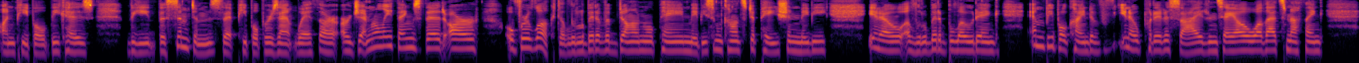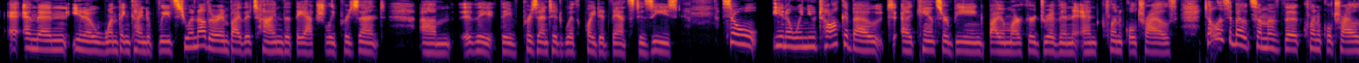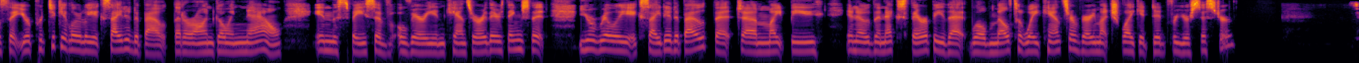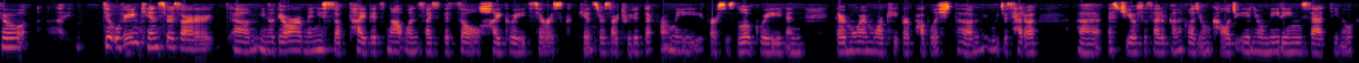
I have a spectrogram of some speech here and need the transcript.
on people because the the symptoms that people present with are are generally things that are overlooked. A little bit of abdominal pain, maybe some constipation, maybe you know a little bit of bloating, and people kind of you know put it aside and say, "Oh, well, that's nothing." and then you know one thing kind of leads to another and by the time that they actually present um, they they've presented with quite advanced disease so you know, when you talk about uh, cancer being biomarker driven and clinical trials, tell us about some of the clinical trials that you're particularly excited about that are ongoing now in the space of ovarian cancer. Are there things that you're really excited about that uh, might be, you know, the next therapy that will melt away cancer very much like it did for your sister? So, the ovarian cancers are um, you know, there are many subtypes. It's not one size fits all. High grade serous cancers are treated differently versus low grade, and there are more and more paper published. Um, we just had a uh, SGO Society of Gynecology Oncology annual meetings that you know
